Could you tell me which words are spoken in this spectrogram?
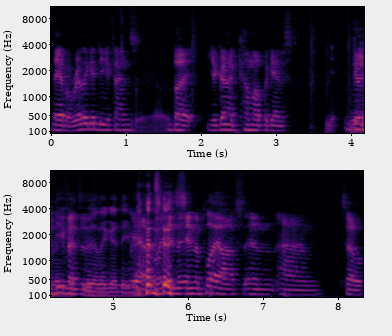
they have a really good defense, but you're gonna come up against Yeah, good really defenses. Really good Yeah, defenses. in the, in the playoffs, and um, so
